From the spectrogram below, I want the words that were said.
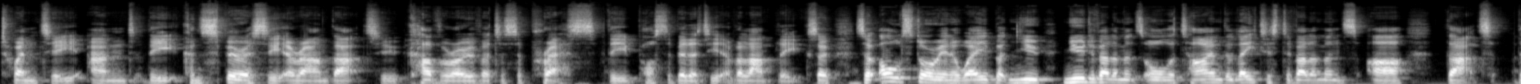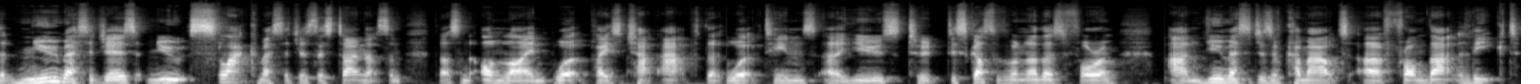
2020 and the conspiracy around that to cover over to suppress the possibility of a lab leak. So, so old story in a way, but new new developments all the time. The latest developments are that that new messages, new Slack messages this time. That's an that's an online workplace chat app that work teams uh, use to discuss with one another's forum. And new messages have come out uh, from that leaked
